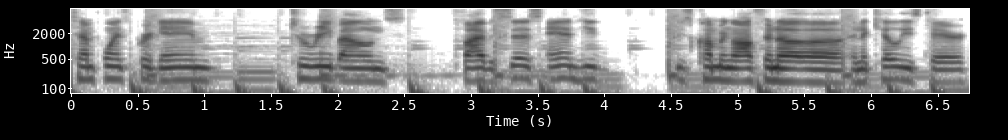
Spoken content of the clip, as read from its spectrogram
ten points per game, two rebounds, five assists, and he he's coming off in a uh, an Achilles tear.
